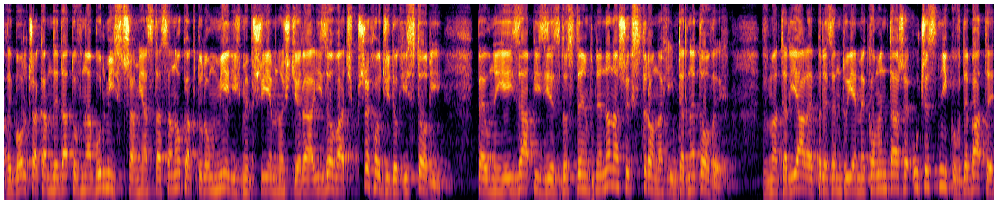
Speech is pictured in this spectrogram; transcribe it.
wyborcza kandydatów na burmistrza miasta Sanoka, którą mieliśmy przyjemność realizować, przechodzi do historii. Pełny jej zapis jest dostępny na naszych stronach internetowych. W materiale prezentujemy komentarze uczestników debaty,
